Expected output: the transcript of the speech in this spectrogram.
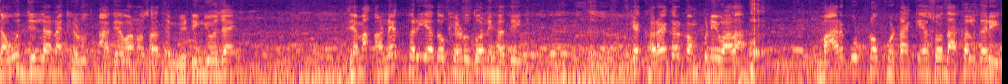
ચૌદ જિલ્લાના ખેડૂત આગેવાનો સાથે મિટિંગ યોજાઈ. જેમાં અનેક ફરિયાદો ખેડૂતોની હતી કે ખરેખર કંપનીવાળા મારકૂટનો ખોટા કેસો દાખલ કરી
